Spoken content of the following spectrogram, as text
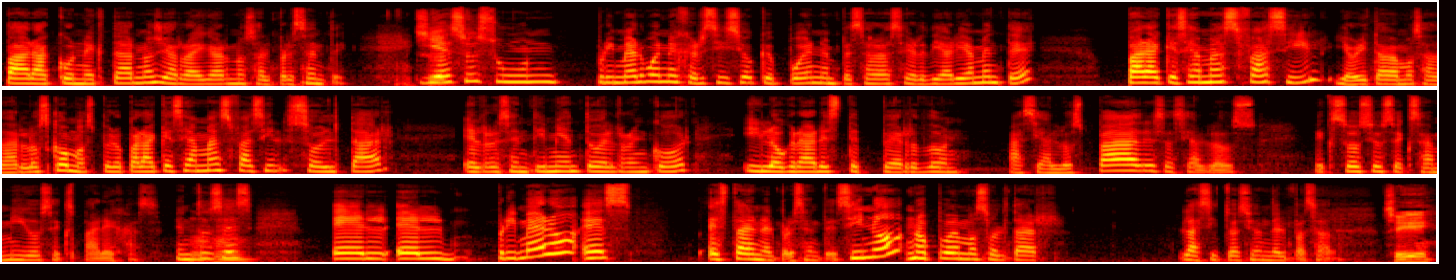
para conectarnos y arraigarnos al presente. Y eso es un primer buen ejercicio que pueden empezar a hacer diariamente para que sea más fácil, y ahorita vamos a dar los cómo, pero para que sea más fácil soltar el resentimiento, el rencor y lograr este perdón hacia los padres, hacia los ex socios, ex amigos, ex parejas. Entonces, el, el primero es estar en el presente. Si no, no podemos soltar la situación del pasado. Sí,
